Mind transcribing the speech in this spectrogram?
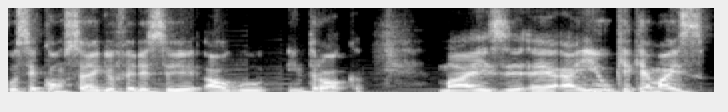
você consegue oferecer algo em troca. Mas é, aí o que, que, é mais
